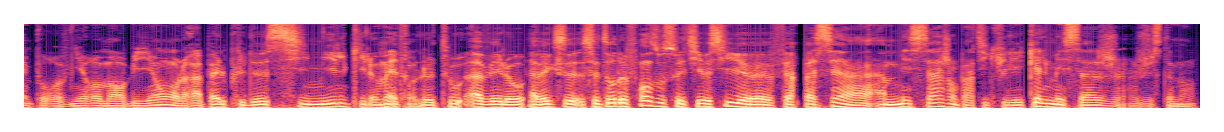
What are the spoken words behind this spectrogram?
Et pour revenir au Morbihan, on le rappelle, plus de 6000 km le tout à vélo. Avec ce, Tour de France, vous souhaitiez aussi euh, faire passer un, message en particulier. Quel message justement?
